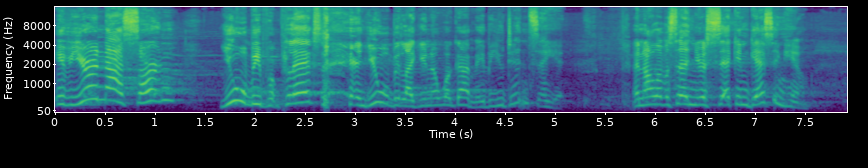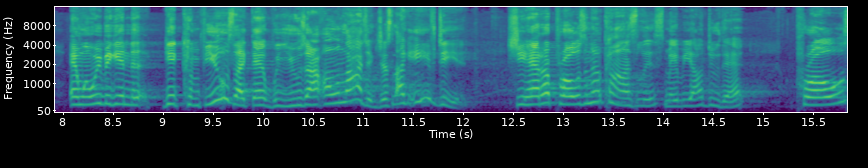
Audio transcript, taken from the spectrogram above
If you're not certain, you will be perplexed and you will be like, you know what, God, maybe you didn't say it. And all of a sudden, you're second guessing him. And when we begin to get confused like that, we use our own logic, just like Eve did. She had her pros and her cons list. Maybe y'all do that. Pros,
